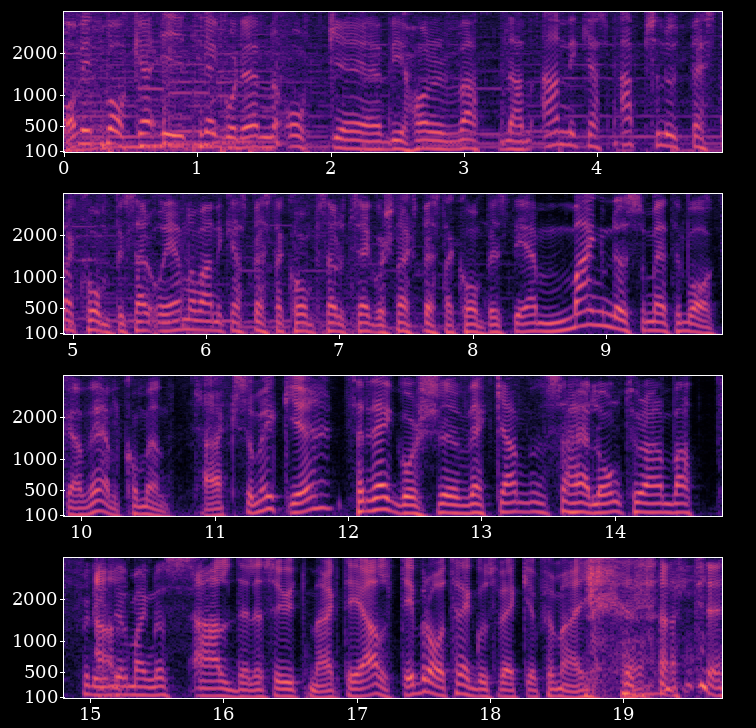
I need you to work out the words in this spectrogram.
Ja, vi är tillbaka i trädgården och eh, vi har varit bland Annikas absolut bästa kompisar och en av Annikas bästa kompisar och Trädgårdssnacks bästa kompis det är Magnus som är tillbaka. Välkommen! Tack så mycket. Trädgårdsveckan så här långt, hur har den varit för din All- del Magnus? Alldeles utmärkt. Det är alltid bra trädgårdsveckor för mig. Att, eh,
